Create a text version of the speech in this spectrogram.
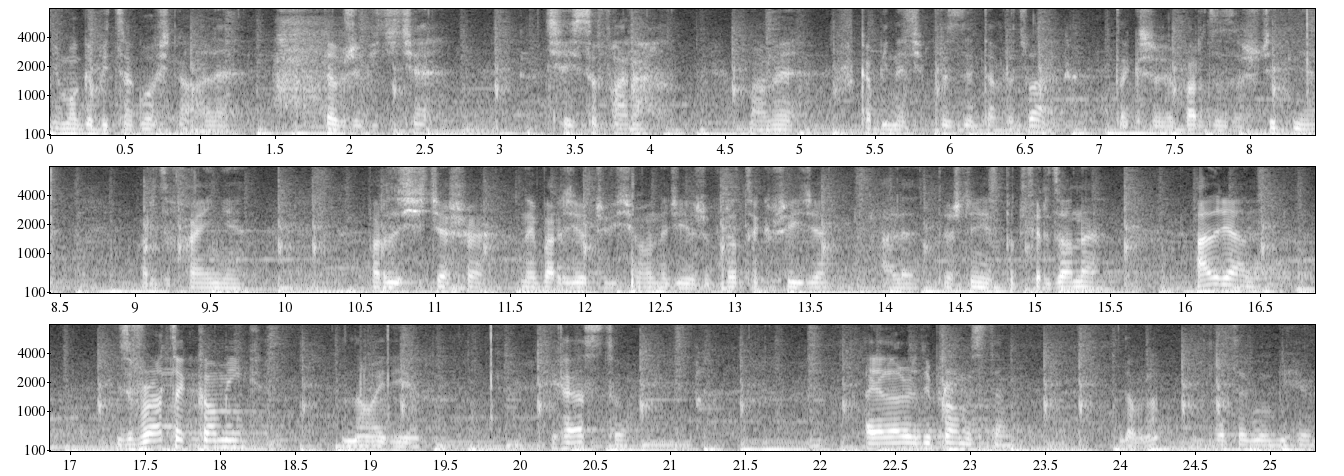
Nie mogę być za głośno, ale dobrze widzicie. Dzisiaj Sofara mamy w gabinecie prezydenta Wrocławia. Także bardzo zaszczytnie, bardzo fajnie. Bardzo się cieszę. Najbardziej oczywiście mam nadzieję, że Wrocek przyjdzie, ale to jeszcze nie jest potwierdzone. Adrian, is Wrocek coming? No idea. He has to. I already promised them. Dobra. Wrocek will be here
